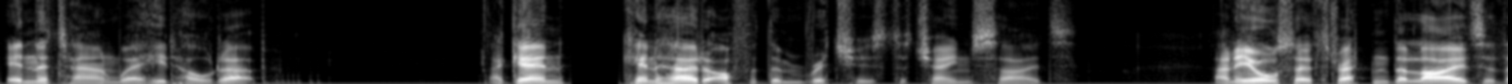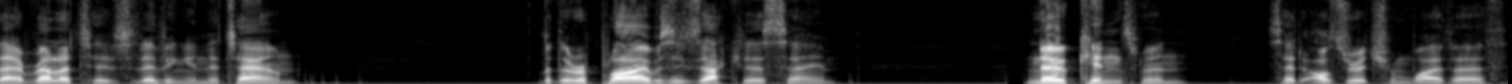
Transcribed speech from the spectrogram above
in the town where he'd holed up. Again, Kinherd offered them riches to change sides, and he also threatened the lives of their relatives living in the town. But the reply was exactly the same. No kinsman, said Osric and Wyverth,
